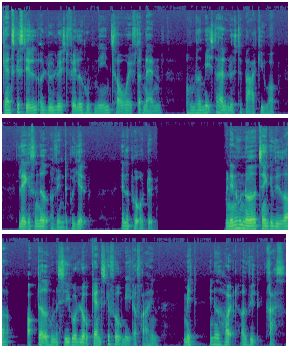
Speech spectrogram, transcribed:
Ganske stille og lydløst fældede hun den ene tårer efter den anden, og hun havde mest af alt lyst til bare at give op, lægge sig ned og vente på hjælp, eller på at dø. Men inden hun nåede at tænke videre, opdagede hun, at Sigurd lå ganske få meter fra hende, midt i noget højt og vildt græs.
